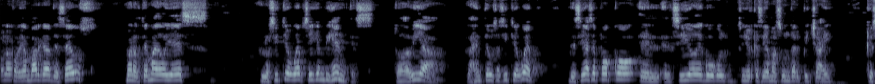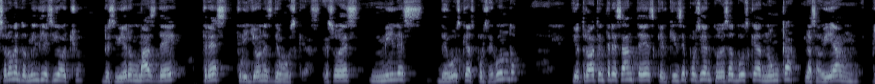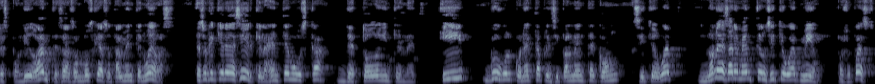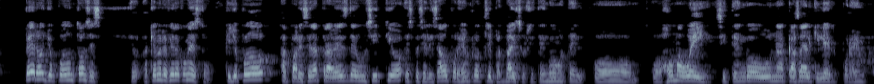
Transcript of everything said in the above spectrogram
Hola, Fabián Vargas de Zeus. Bueno, el tema de hoy es, los sitios web siguen vigentes. Todavía la gente usa sitios web. Decía hace poco el, el CEO de Google, un señor que se llama Sundar Pichai, que solo en el 2018 recibieron más de 3 trillones de búsquedas. Eso es miles de búsquedas por segundo. Y otro dato interesante es que el 15% de esas búsquedas nunca las habían respondido antes, o sea, son búsquedas totalmente nuevas. ¿Eso qué quiere decir? Que la gente busca de todo en Internet. Y Google conecta principalmente con sitios web. No necesariamente un sitio web mío, por supuesto. Pero yo puedo entonces, ¿a qué me refiero con esto? Que yo puedo aparecer a través de un sitio especializado, por ejemplo, TripAdvisor, si tengo un hotel, o, o HomeAway, si tengo una casa de alquiler, por ejemplo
